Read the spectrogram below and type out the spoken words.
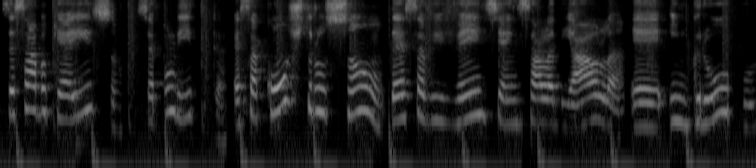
Você sabe o que é isso? Isso é política. Essa construção dessa vivência em sala de aula, é, em grupo,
